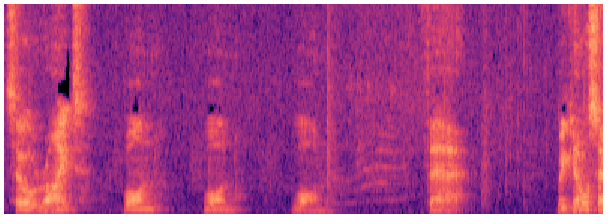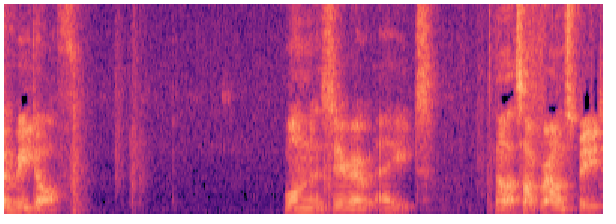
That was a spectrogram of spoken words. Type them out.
So we'll write 1, 1, 1 there. We can also read off 108. Now that's our ground speed.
